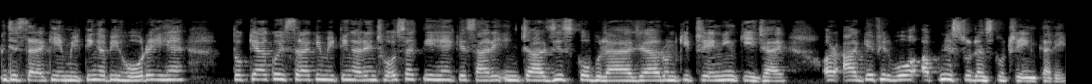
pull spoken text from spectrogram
جس طرح کی میٹنگ ابھی ہو رہی ہے تو کیا کوئی اس طرح کی میٹنگ ارینج ہو سکتی ہے کہ سارے انچارجز کو بلایا جائے اور ان کی ٹریننگ کی جائے اور آگے پھر وہ اپنے اسٹوڈینٹس کو ٹرین کرے؟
